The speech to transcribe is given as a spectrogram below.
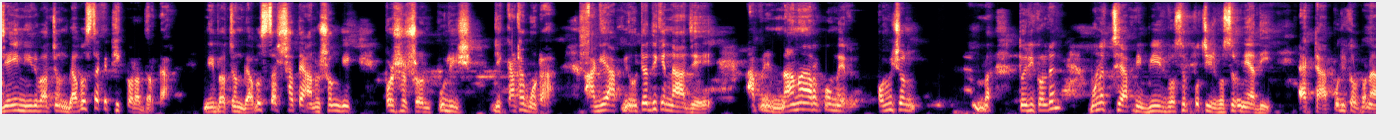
যেই নির্বাচন ব্যবস্থাকে ঠিক করা দরকার, নির্বাচন ব্যবস্থার সাথে আনুষঙ্গিক প্রশাসন, পুলিশ যে কাঠামোটা, আগে আপনি ওইটার দিকে না যে আপনি নানা রকমের কমিশন তৈরি করলেন, মনে হচ্ছে আপনি বিশ বছর, পঁচিশ বছর মেয়াদি একটা পরিকল্পনা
